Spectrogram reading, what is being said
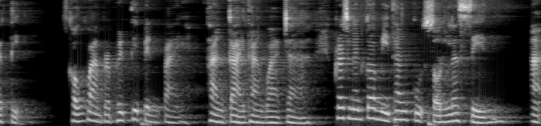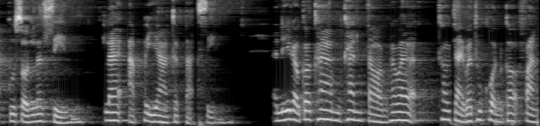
กติของความประพฤติที่เป็นไป ทางกายทางวาจา เพราะฉะนั้นก็มีทั้งกุศลและศีลอกุศลละศีลและอัพยากตะศีลอันนี้เราก็ข้ามขั้นตอนเพราะว่าเข้าใจว่าทุกคนก็ฟัง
